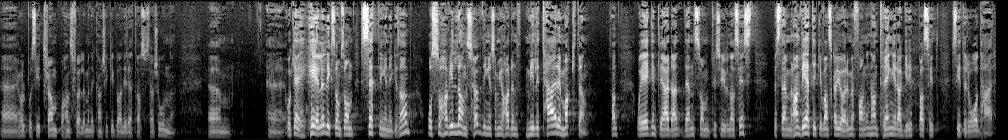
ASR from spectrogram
Eh, jeg holdt på å si Trump og hans følge, men det kanskje ikke ga de rette assosiasjonene. Um, Eh, ok, Hele liksom sånn settingen. ikke sant? Og så har vi landshøvdingen, som jo har den militære makten. Sant? Og egentlig er den, den som til syvende og sist bestemmer. Han vet ikke hva han skal gjøre med fangen. Han trenger Agrippa sitt, sitt råd her.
